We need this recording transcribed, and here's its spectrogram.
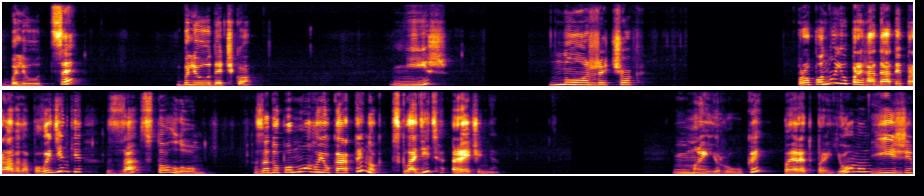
блюдце, блюдечко, ніж, ножичок. Пропоную пригадати правила поведінки за столом. За допомогою картинок складіть речення. Мий руки перед прийомом їжі.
